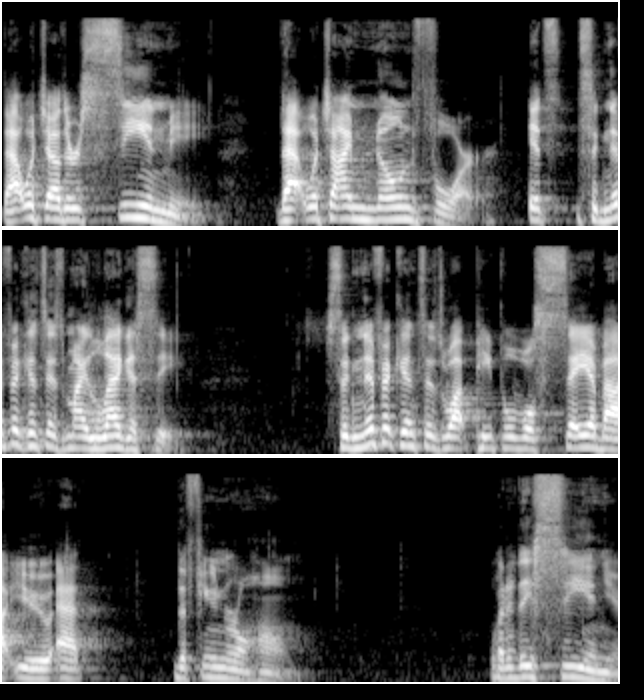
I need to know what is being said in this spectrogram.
that which others see in me, that which I'm known for. Its significance is my legacy. Significance is what people will say about you at the funeral home. What did they see in you?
